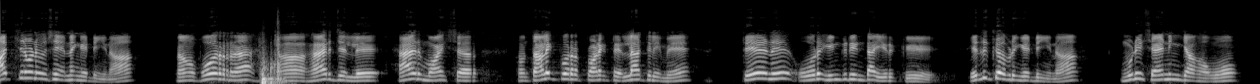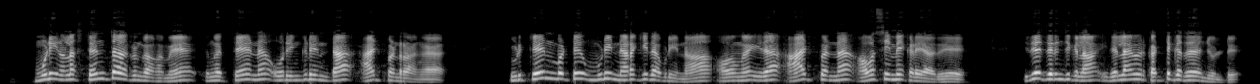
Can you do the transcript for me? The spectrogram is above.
ஆச்சரியமான விஷயம் என்ன கேட்டிங்கன்னா நம்ம போடுற ஹேர் ஜெல்லு ஹேர் மாய்ஸ்சர் நம்ம தலைக்கு போடுற ப்ராடக்ட் எல்லாத்துலேயுமே தேன் ஒரு இன்கிரீடியண்டா இருக்கு. எதுக்கு அப்படின்னு கேட்டிங்கன்னா முடி ஷைனிங்காகவும் முடி நல்லா ஸ்ட்ரென்த்தாக இருக்குங்காகவே இவங்க தேனை ஒரு இன்கிரீடியண்டா ஆட் பண்றாங்க. இப்படி தேன்பட்டு முடி நரைக்குது அப்படின்னா அவங்க இதை ஆட் பண்ண அவசியமே கிடையாது. இதே தெரிஞ்சுக்கலாம். இது எல்லாமே ஒரு கட்டுக்கதைன்னு சொல்லிட்டு.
